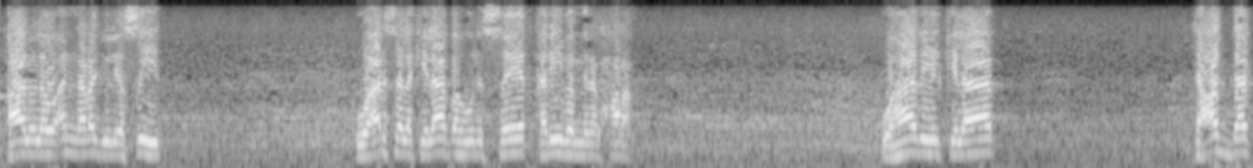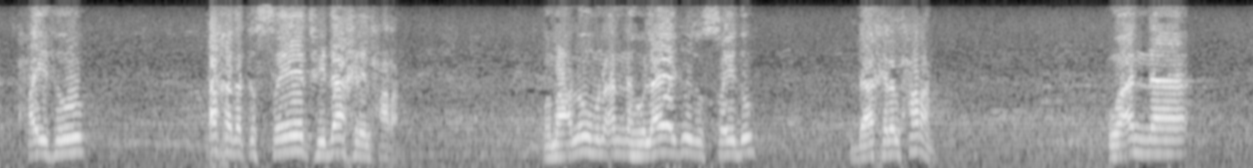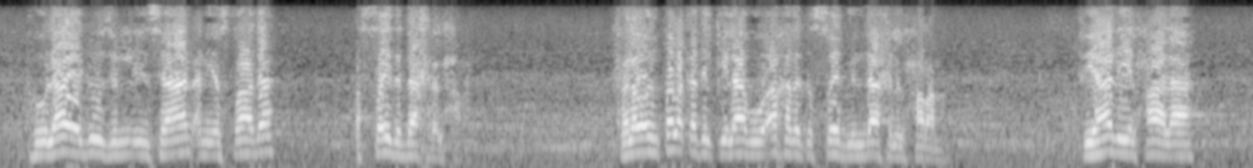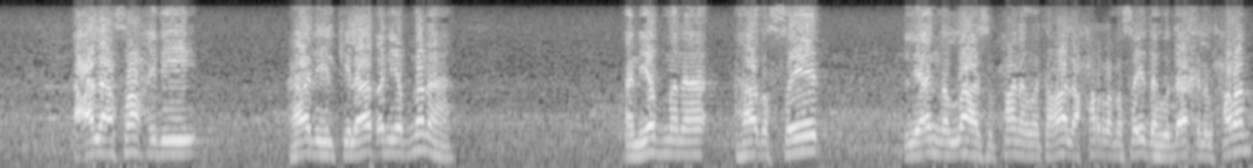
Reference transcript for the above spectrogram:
قالوا لو أن رجل يصيد وأرسل كلابه للصيد قريبا من الحرم وهذه الكلاب تعدت حيث أخذت الصيد في داخل الحرم. ومعلوم أنه لا يجوز الصيد داخل الحرم. وأنه لا يجوز للإنسان أن يصطاد الصيد داخل الحرم. فلو انطلقت الكلاب وأخذت الصيد من داخل الحرم في هذه الحالة على صاحب هذه الكلاب أن يضمنها أن يضمن هذا الصيد لأن الله سبحانه وتعالى حرم صيده داخل الحرم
